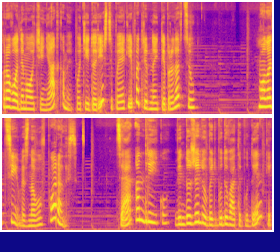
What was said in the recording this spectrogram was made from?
Проводимо оченятками по тій доріжці, по якій потрібно йти продавцю. Молодці, ви знову впорались. Це Андрійко. Він дуже любить будувати будинки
